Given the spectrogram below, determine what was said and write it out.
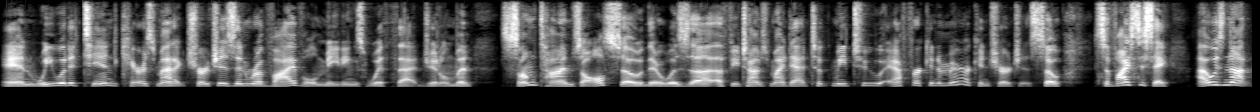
And we would attend charismatic churches and revival meetings with that gentleman. Sometimes also there was uh, a few times my dad took me to African American churches. So suffice to say, I was not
